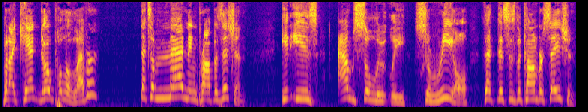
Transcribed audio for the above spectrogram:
but I can't go pull a lever? That's a maddening proposition. It is absolutely surreal that this is the conversation.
